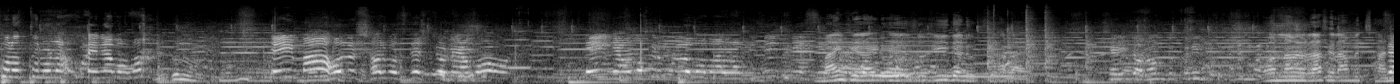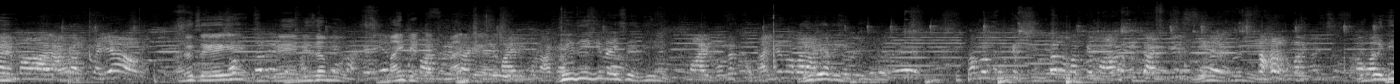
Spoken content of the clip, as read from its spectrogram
কোনো তুলনা হয় না বাবা। এই মা হলো সর্বশ্রেষ্ঠ নিয়ামত। এই নিয়ামতের মূল্য বাবা আল্লাহ নিজেই দিয়েছে। সেই জনম দুকুনি রাসেল আহমেদ ছানি। জয় মা আঘাত পাইয়া ঢুকছে নিজামুল মাইন্ডেড মাইন্ডেড দিদি কি পাইছে? আর দিদি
